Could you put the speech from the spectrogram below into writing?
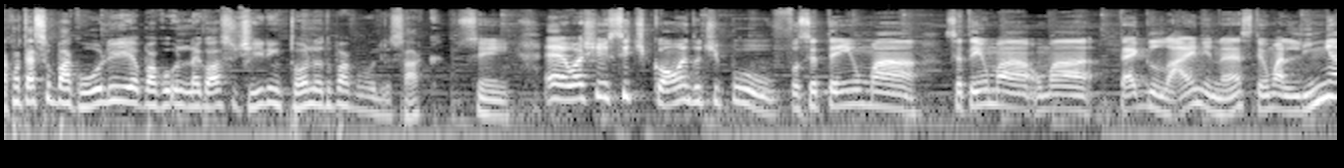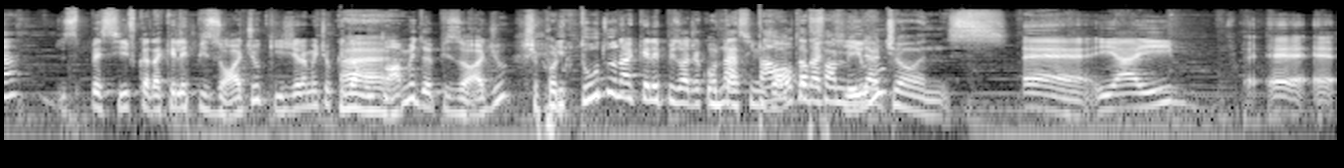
acontece o bagulho e o, bagulho, o negócio gira em torno do bagulho, saca? Sim. É, eu acho que sitcom é do tipo, você tem uma, você tem uma, uma tagline, né? Você tem uma linha específica daquele episódio, que geralmente é o que dá É. o nome do episódio, Tipo, e tudo naquele episódio O acontece em volta da daquilo. família Jones. É, e aí é, é,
